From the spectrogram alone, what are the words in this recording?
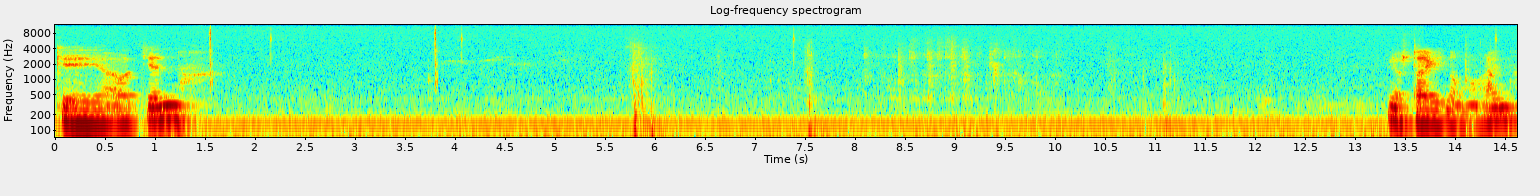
Okay, Audien. Hier steige ich nochmal ein.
